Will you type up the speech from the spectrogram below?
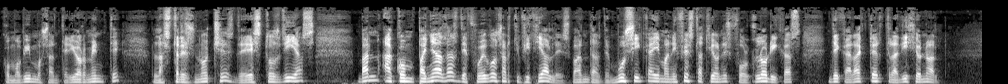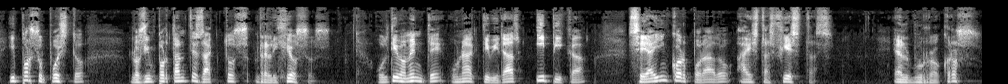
Como vimos anteriormente, las tres noches de estos días van acompañadas de fuegos artificiales, bandas de música y manifestaciones folclóricas de carácter tradicional, y por supuesto los importantes actos religiosos. Últimamente una actividad hípica se ha incorporado a estas fiestas, el burrocross,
